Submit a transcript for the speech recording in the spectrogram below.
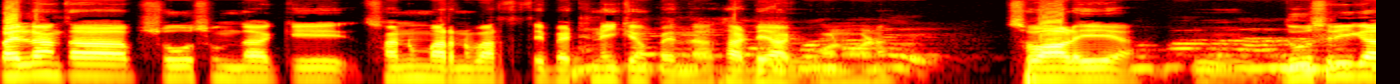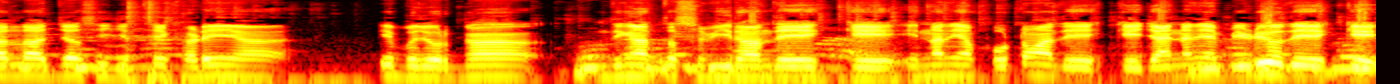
ਪਹਿਲਾਂ ਤਾਂ ਅਫਸੋਸ ਹੁੰਦਾ ਕਿ ਸਾਨੂੰ ਮਰਨ ਵਰਤ ਤੇ ਬੈਠਣਾ ਹੀ ਕਿਉਂ ਪੈਂਦਾ ਸਾਡੇ ਆਗੂਆਂ ਨੂੰ ਹਨਾ? ਸਵਾਲ ਇਹ ਆ। ਦੂਸਰੀ ਗੱਲ ਅੱਜ ਅਸੀਂ ਜਿੱਥੇ ਖੜੇ ਆ ਇਹ ਬਜ਼ੁਰਗਾਂ ਦੀਆਂ ਤਸਵੀਰਾਂ ਦੇਖ ਕੇ ਇਹਨਾਂ ਦੀਆਂ ਫੋਟੋਆਂ ਦੇਖ ਕੇ ਜਾਂ ਇਹਨਾਂ ਦੀਆਂ ਵੀਡੀਓ ਦੇਖ ਕੇ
